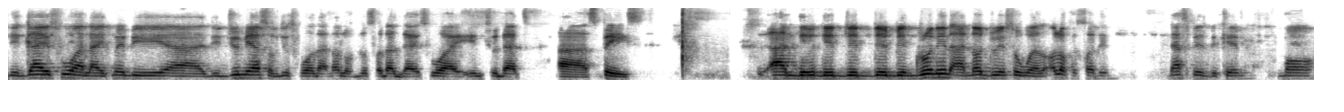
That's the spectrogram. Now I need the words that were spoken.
the guys who are like maybe uh, the Jumias of this world and all of those other guys who are into that uh, space, and they, they, they, they've been groaning and not doing so well, all of a sudden, that space became more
